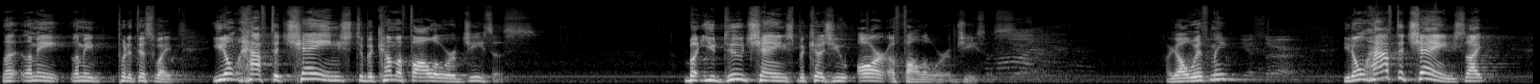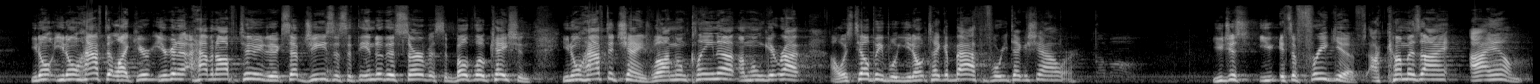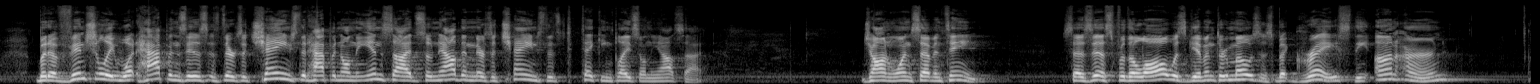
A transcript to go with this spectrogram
Let, let, me, let me put it this way you don't have to change to become a follower of Jesus. But you do change because you are a follower of Jesus. Are y'all with me? Yes, sir. You don't have to change. Like, you don't, you don't have to, like, you're, you're going to have an opportunity to accept Jesus at the end of this service at both locations. You don't have to change. Well, I'm going to clean up. I'm going to get right. I always tell people you don't take a bath before you take a shower. You just, you, it's a free gift. I come as I, I am. But eventually, what happens is, is there's a change that happened on the inside, so now then there's a change that's taking place on the outside. John 1 17 says this For the law was given through Moses, but grace, the unearned,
